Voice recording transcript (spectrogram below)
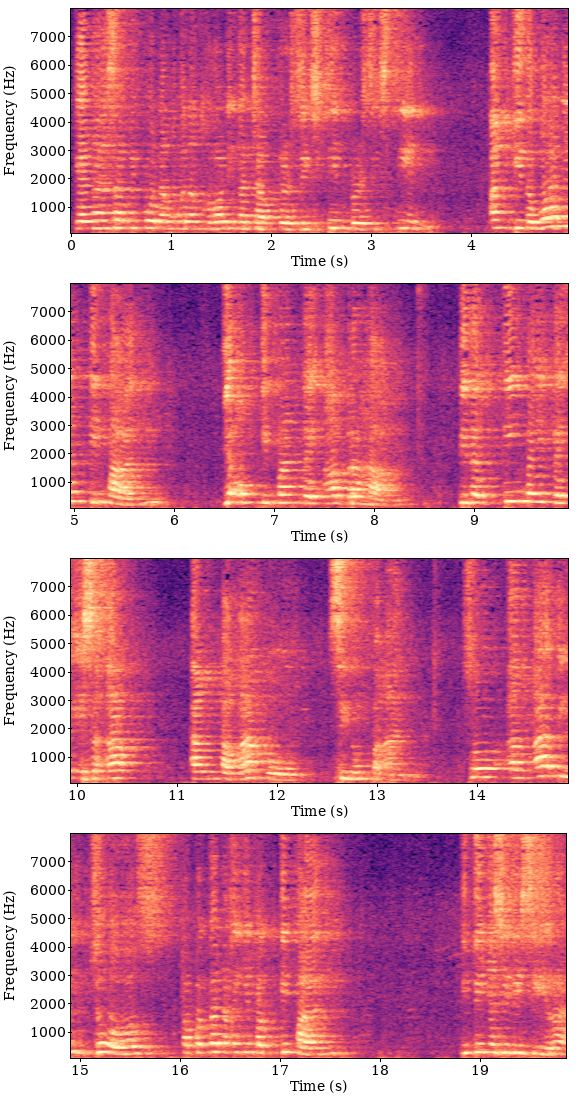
Kaya nga sabi po ng unang Chronica chapter 16, verse 16, ang ginawa niyang tipan, yaong tipan kay Abraham, pinagtibay kay Isaac ang pangako sinumpaan. So, ang ating Diyos, kapag ka nakikipagtipan, hindi niya sinisira.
